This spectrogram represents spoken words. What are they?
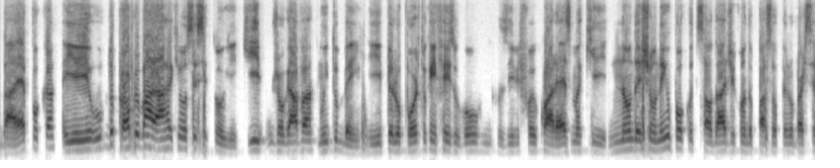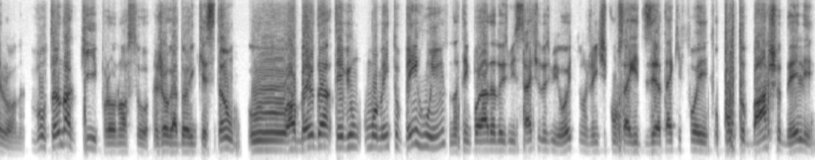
da época, e o do próprio Barra que você citou, Gui, que jogava muito bem. E pelo Porto, quem fez o gol, inclusive, foi o Quaresma, que não deixou nem um pouco de saudade quando passou pelo Barcelona. Voltando aqui para o nosso jogador em questão, o Alberda teve um momento bem ruim na temporada 2007-2008, a gente consegue dizer até que foi o ponto baixo dele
